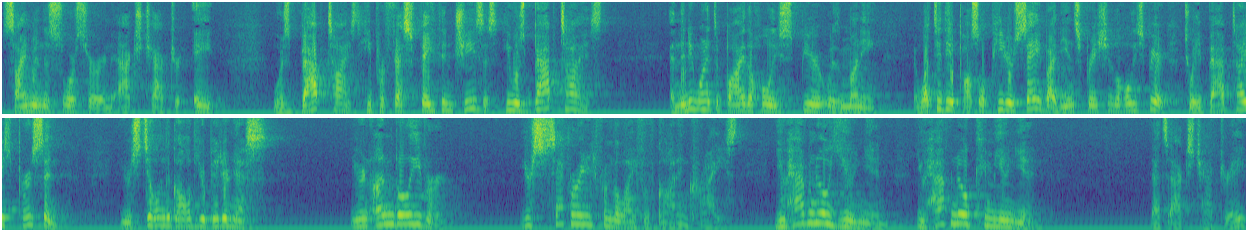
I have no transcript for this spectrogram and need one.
Simon the sorcerer in Acts chapter 8 was baptized. He professed faith in Jesus. He was baptized. And then he wanted to buy the Holy Spirit with money. And what did the Apostle Peter say by the inspiration of the Holy Spirit? To a baptized person, you're still in the gall of your bitterness. You're an unbeliever. You're separated from the life of God in Christ. You have no union. You have no communion. That's Acts chapter 8.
